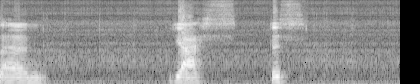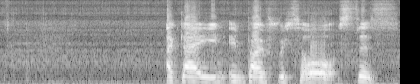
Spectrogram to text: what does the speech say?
um, yes there's again in both resorts there's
